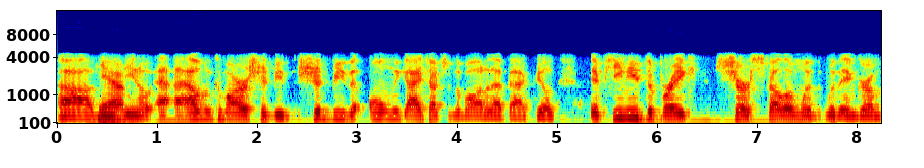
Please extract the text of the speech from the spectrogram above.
Um, Yeah. You know, Alvin Kamara should be should be the only guy touching the ball out of that backfield. If he needs a break, sure, spell him with, with Ingram.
